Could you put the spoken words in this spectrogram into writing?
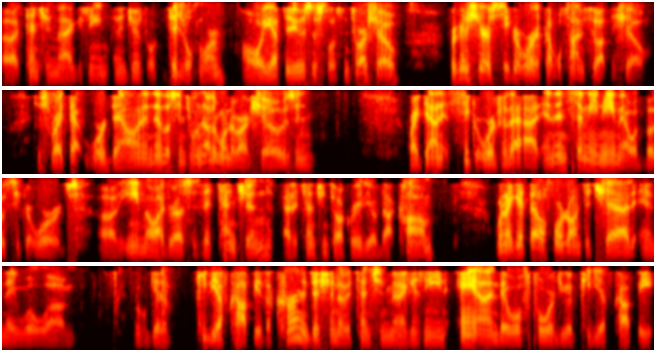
uh, Attention Magazine in a digital, digital form. All you have to do is just listen to our show. We're going to share a secret word a couple times throughout the show. Just write that word down and then listen to another one of our shows and write down its secret word for that, and then send me an email with both secret words. Uh, the email address is attention at attentiontalkradio.com. When I get that, I'll forward it on to CHADD, and they will, um, they will get a PDF copy of the current edition of Attention Magazine, and they will forward you a PDF copy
